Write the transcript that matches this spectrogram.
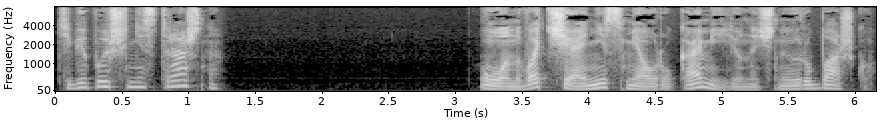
Тебе больше не страшно?» Он в отчаянии смял руками ее ночную рубашку.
